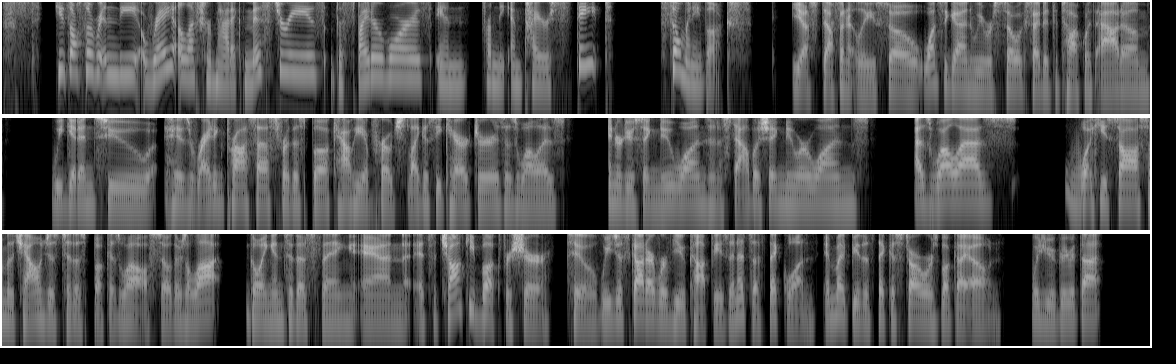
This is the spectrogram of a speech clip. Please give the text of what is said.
He's also written the Ray Electromatic Mysteries, The Spider Wars, and From the Empire State. So many books. Yes, definitely. So, once again, we were so excited to talk with Adam. We get into his writing process for this book, how he approached legacy characters, as well as introducing new ones and establishing newer ones, as well as what he saw some of the challenges to this book as well. So, there's a lot going into this thing, and it's a chunky book for sure, too. We just got our review copies, and it's a thick one. It might be the thickest Star Wars book I own. Would you agree with that?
